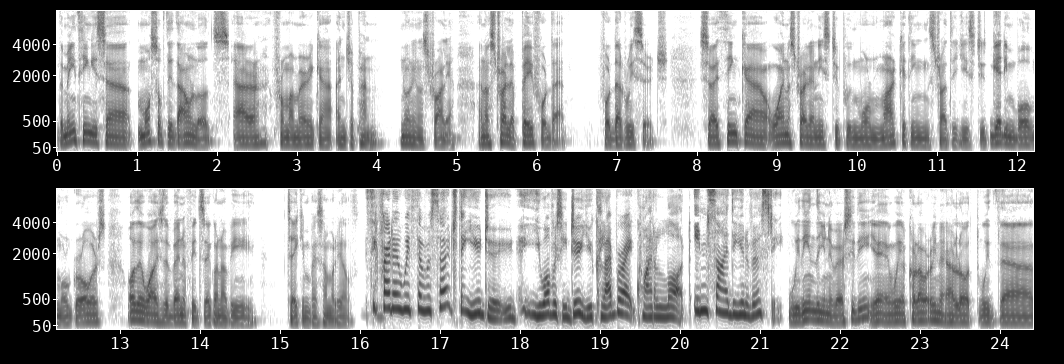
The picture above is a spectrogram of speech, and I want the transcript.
The main thing is uh, most of the downloads are from America and Japan, not in Australia. And Australia pay for that, for that research. So I think uh, Wine Australia needs to put more marketing strategies to get involved more growers. Otherwise, the benefits are going to be taken by somebody else. Sigfredo, with the research that you do, you obviously do, you collaborate quite a lot inside the university. Within the university, yeah, we are collaborating a lot with uh,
